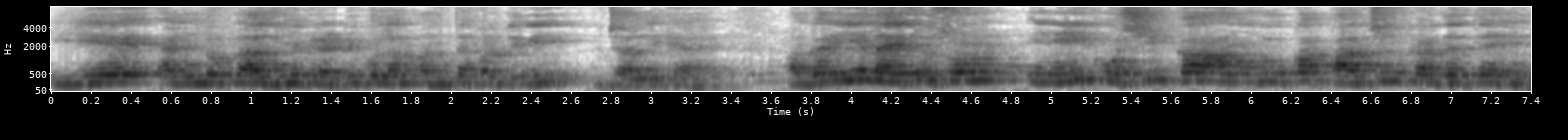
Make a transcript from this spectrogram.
ये एंडोप्लाज्मिक रेटिकुलम अंतप्रदिवी जालिका है। अगर ये लाइसोसोम इन्हीं कोशिका अंगों का पाचन कर देते हैं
